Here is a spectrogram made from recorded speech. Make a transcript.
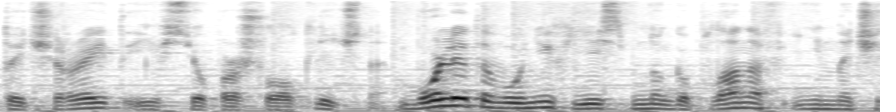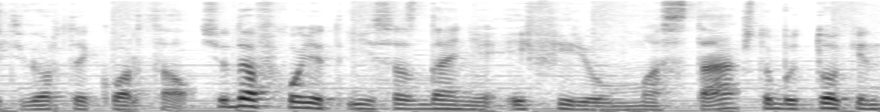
TouchRate и все прошло отлично. Более того, у них есть много планов и на четвертый квартал. Сюда входит и создание Ethereum моста, чтобы токен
